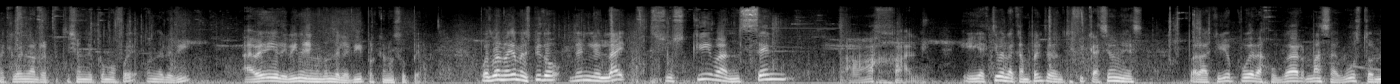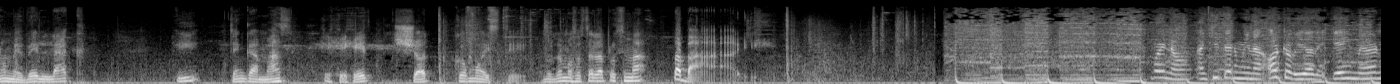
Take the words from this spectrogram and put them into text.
aquí ven la repetición de cómo fue. ¿Dónde le vi? A ver, adivinen dónde le vi porque no supe. Pues bueno, yo me despido. Denle like, suscríbanse. Ájale. Y activen la campanita de notificaciones para que yo pueda jugar más a gusto, no me dé lag y tenga más shot como este. Nos vemos hasta la próxima. Bye bye. Bueno, aquí termina otro video de Gamer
